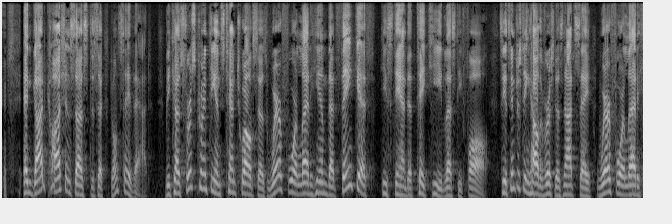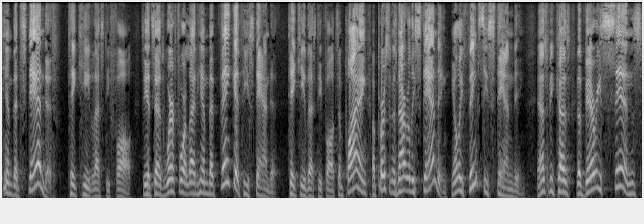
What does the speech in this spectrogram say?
and God cautions us to say, Don't say that. Because 1 Corinthians 10 12 says, Wherefore let him that thinketh he standeth, take heed lest he fall. See, it's interesting how the verse does not say, Wherefore let him that standeth take heed lest he fall. See, it says, Wherefore let him that thinketh he standeth take heed lest he fall. It's implying a person is not really standing, he only thinks he's standing. And that's because the very sins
